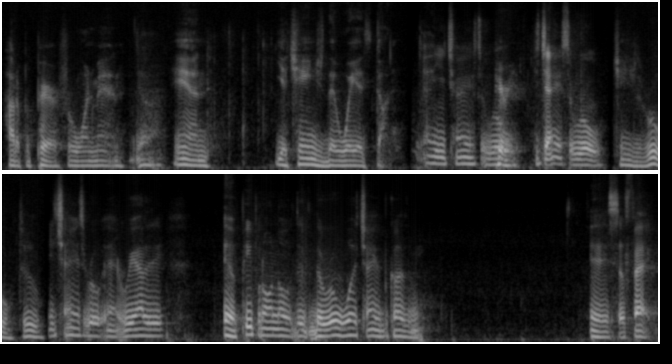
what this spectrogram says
how to prepare for one man. Yeah. And you changed the way it's done. And you changed the rule. Period. You changed the rule. Changed the rule too. You changed the rule. And in reality, if people don't know, the, the rule was changed because of me. It's a fact.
